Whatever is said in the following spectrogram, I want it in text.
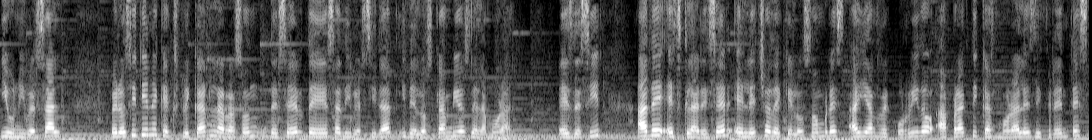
y universal, pero sí tiene que explicar la razón de ser de esa diversidad y de los cambios de la moral. Es decir, ha de esclarecer el hecho de que los hombres hayan recurrido a prácticas morales diferentes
